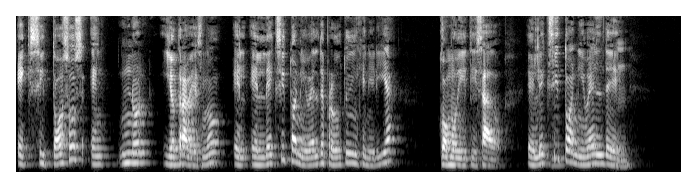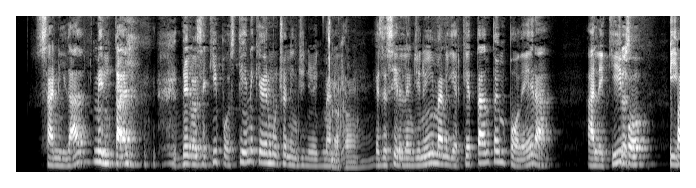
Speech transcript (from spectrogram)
exitosos en no y otra vez, ¿no? El, el éxito a nivel de producto de ingeniería comoditizado. El éxito a nivel de sanidad mental de los equipos tiene que ver mucho el engineering manager. Ajá. Es decir, el engineering manager qué tanto empodera al equipo Entonces, People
